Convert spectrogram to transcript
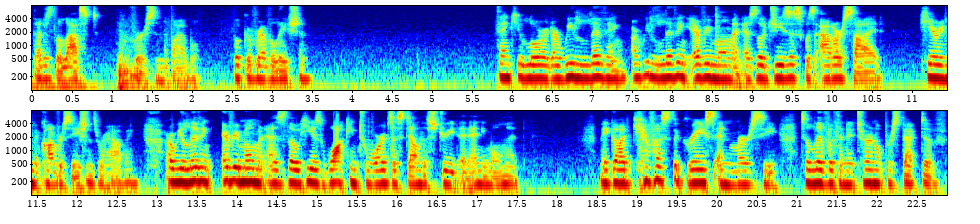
That is the last verse in the Bible, book of Revelation. Thank you, Lord. Are we living? Are we living every moment as though Jesus was at our side, hearing the conversations we're having? Are we living every moment as though He is walking towards us down the street at any moment? May God give us the grace and mercy to live with an eternal perspective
